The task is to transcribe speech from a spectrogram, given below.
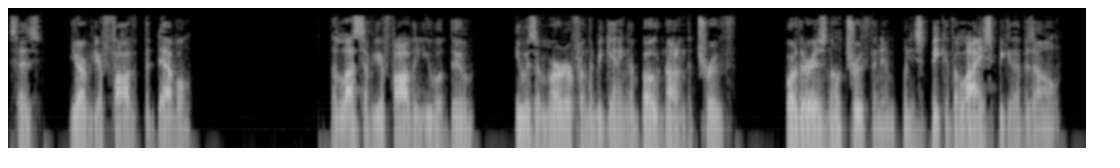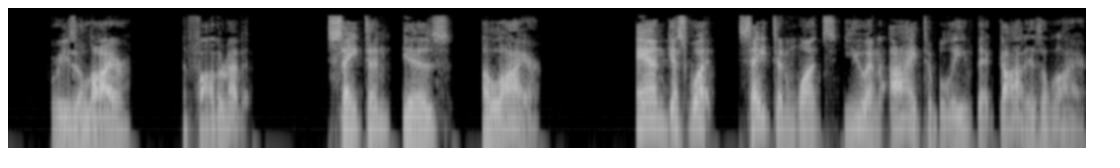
says, "You're of your father the devil. The lust of your father you will do. He was a murderer from the beginning, abode not in the truth, for there is no truth in him. When he speaketh a lie, he speaketh of his own, for he is a liar, the father of it. Satan is a liar. And guess what? Satan wants you and I to believe that God is a liar.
